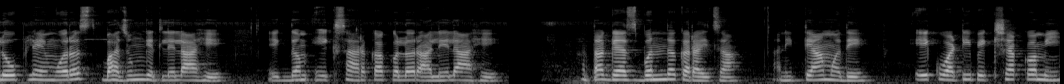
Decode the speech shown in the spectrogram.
लो फ्लेमवरच भाजून घेतलेलं आहे. एकदम एकसारखा कलर आलेला आहे. आता गॅस बंद करायचा आणि त्यामध्ये एक वाटीपेक्षा कमी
